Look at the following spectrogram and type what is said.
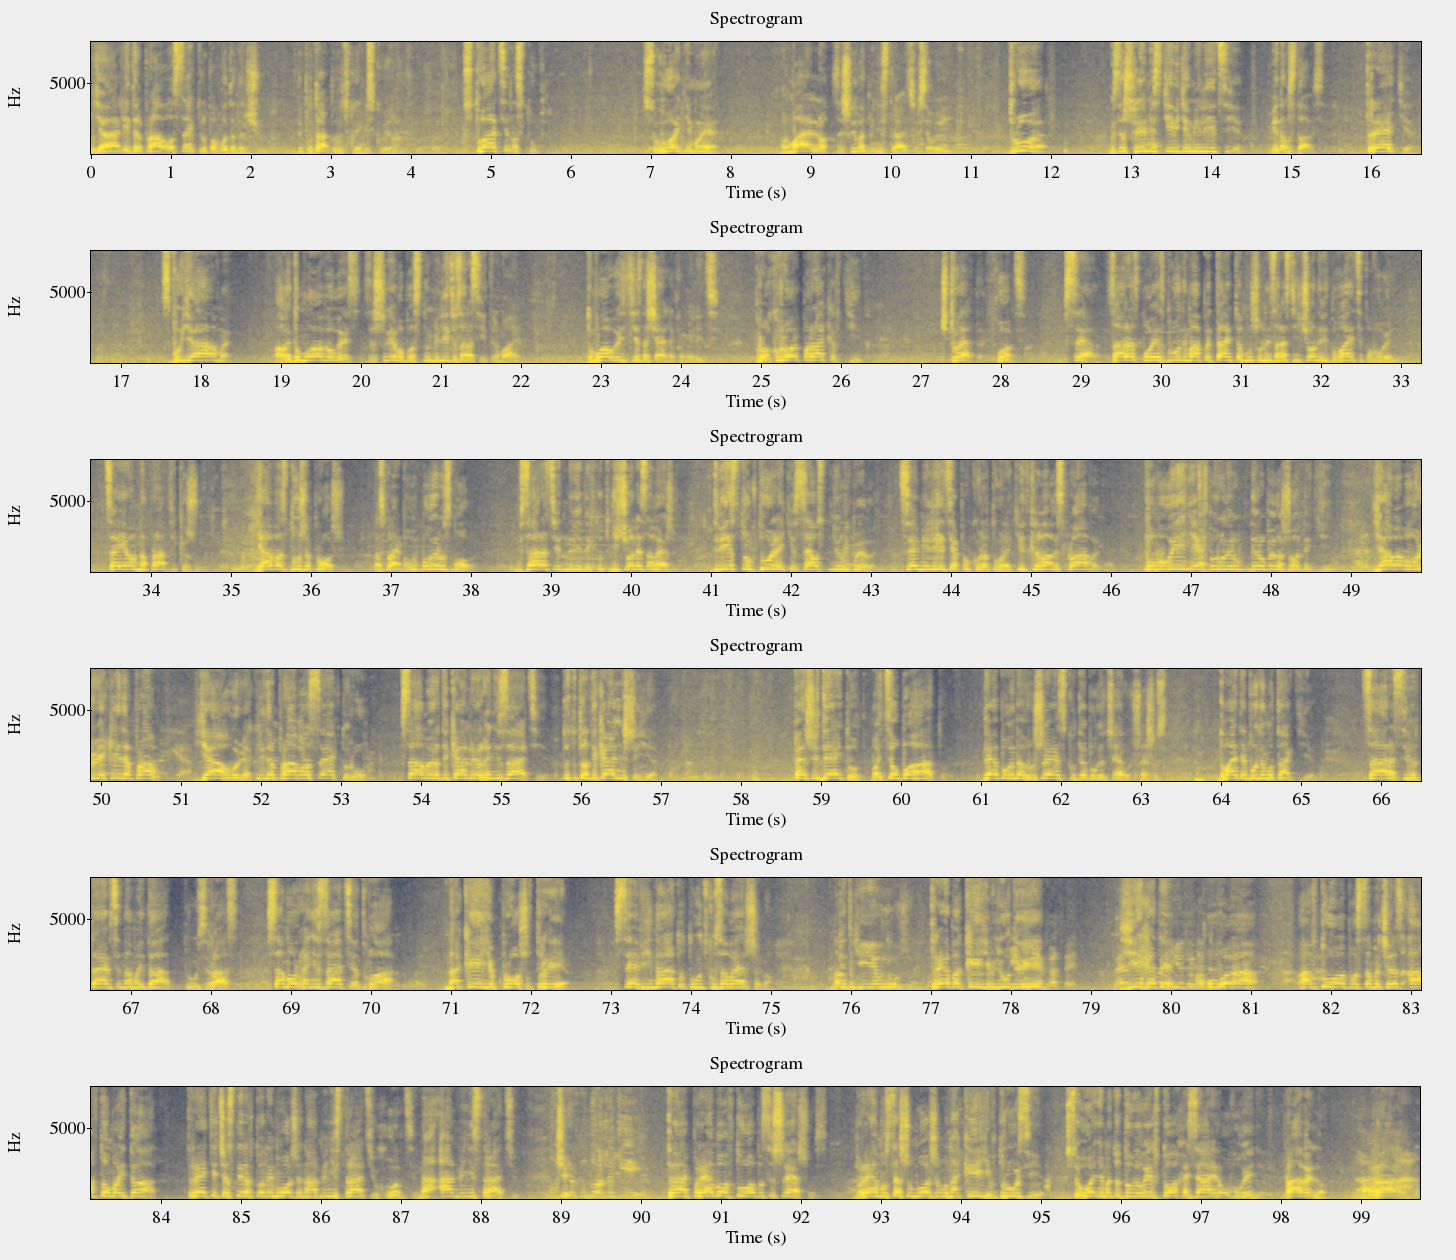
Я лідер правого сектору Павло Данильчук, депутат Луцької міської ради. Ситуація наступна. Сьогодні ми нормально зайшли в адміністрацію, взяли її. Друге, ми зайшли в міський відділ міліції, він нам здався. Третє, з боями, але домовились, зайшли в обласну міліцію, зараз її тримаємо. Домовились з начальником міліції. Прокурор Парака втік. Четверте, хлопці, все. Зараз по СБУ нема питань, тому що зараз нічого не відбувається по Волині. Це я вам направді кажу. Я вас дуже прошу. Насправді, були, були розмови. Зараз від них тут нічого не залежить. Дві структури, які все останні робили. Це міліція, прокуратура, які відкривали справи. По Волині СБУ не робила жодних дій. Я вам говорю як лідер прав. Я говорю як лідер правого сектору, самої радикальної організації. То тут радикальніше є. Перший день тут, батьків багато. Де були на Грушевську, де були ще, ще щось. Давайте будемо так діяти. Зараз і вертаємося на Майдан, друзі, раз. Самоорганізація два. На Київ прошу три. Все, війна тут Луцьку завершена. Нам Київ нужен. Треба Київ, люди гинуть. Їхати, Їдемо увага, автобусами через автомайдан. Третя частина, хто не може, на адміністрацію, хлопці, на адміністрацію. Чи... художник Київ. Так, беремо автобуси, ще щось. Беремо все, що можемо на Київ, друзі. Сьогодні ми тут довели, хто хазяє у Волині. Правильно? Правильно.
